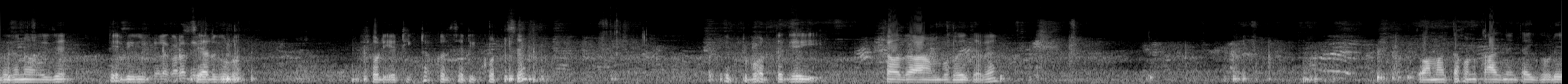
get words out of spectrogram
দেখে ওই যে টেবিল চেয়ারগুলো সরিয়ে ঠিকঠাক করে সেটিং করছে। একটু পর থেকেই খাওয়া দাওয়া আরম্ভ হয়ে যাবে। তো আমার তখন কাজ নেই, তাই ঘুরে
